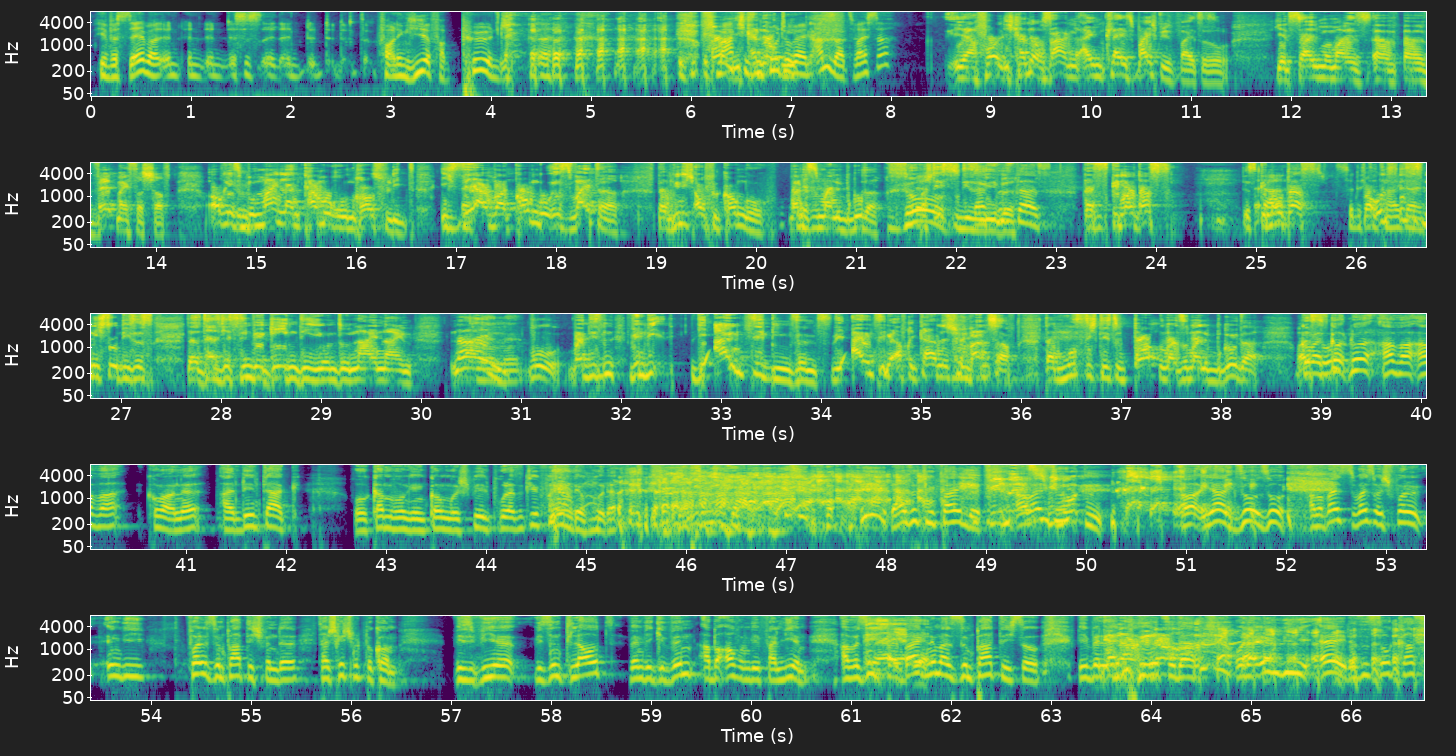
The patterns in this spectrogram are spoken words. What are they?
Ihr wisst selber, in, in, in, es ist äh, vor allen Dingen hier verpönt. Äh, ich mag ich diesen kulturellen Ansatz, weißt du? Ja, voll. Ich kann dir auch sagen, ein kleines Beispiel, weißt du, so. Jetzt sagen wir mal jetzt, äh, äh, Weltmeisterschaft. Auch jetzt, wo mein Land Kamerun rausfliegt. Ich sehe aber, Kongo ist weiter. Dann bin ich auch für Kongo. Weil das ist meine Brüder. So, Verstehst du diese das Liebe? ist das. Das ist genau das. Das ist genau Ja, das. das Bei uns ist es geil. nicht so dieses, da, da, jetzt sind wir gegen die und so, nein, nein. Nein, wo? Weil die sind, wenn die, die einzigen sind, die einzige afrikanische Mannschaft. Da musste ich die supporten, weil so meine Brüder. Guck mal, Weißt es kommt nur, aber, aber, guck mal, ne, an dem Tag, wo Kamerun gegen Kongo spielt, Bruder, sind wir Feinde, Bruder. da sind wir Feinde. Aber 90 weißt du, aber ja, so, so. Aber weißt du, weißt du, was ich voll irgendwie voll sympathisch finde? Das habe ich richtig mitbekommen. Wir, wir, wir sind laut, wenn wir gewinnen, aber auch, wenn wir verlieren. Aber wir sind Ja, bei ja, beiden ja. immer sympathisch so. Wir beleidigen uns oder, oder irgendwie, ey, das ist so krass,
